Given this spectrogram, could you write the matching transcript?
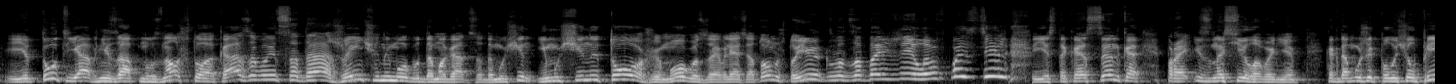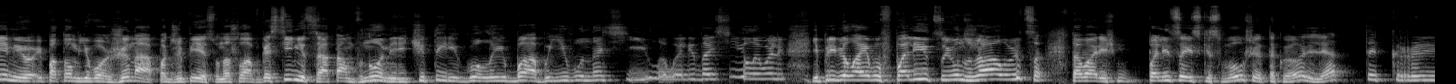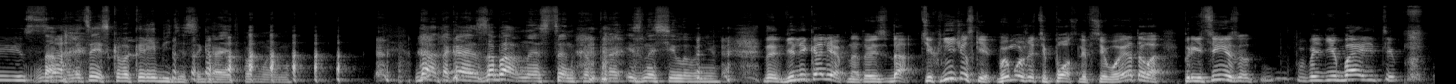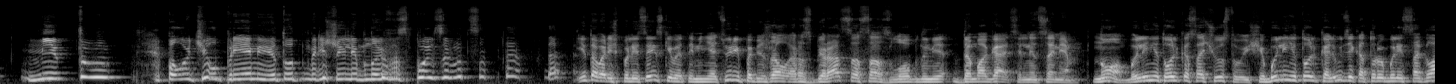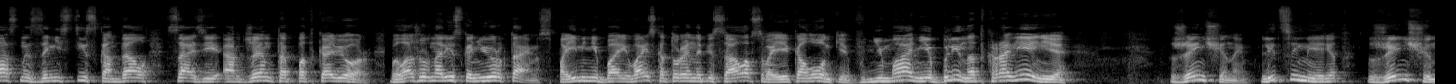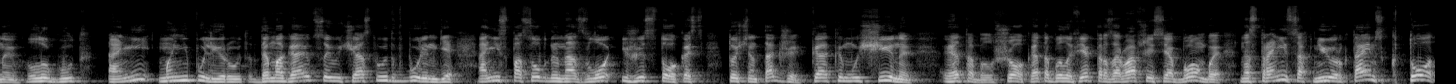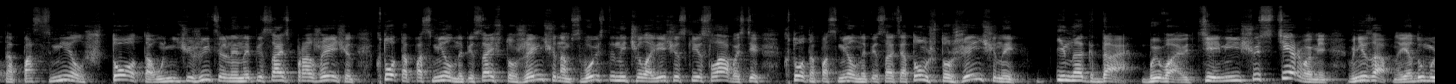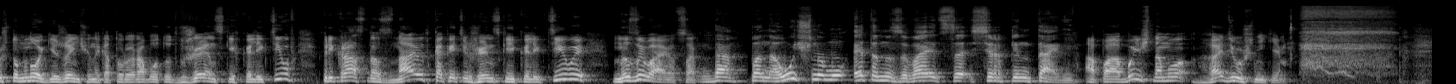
И тут я внезапно узнал, что оказывается, да, женщины могут домогаться до мужчин, и мужчины тоже могут заявлять о том, что их затащило в постель. Есть такая сценка про изнасилование, когда мужик получил премию, и потом его жена по GPS нашла в гостинице, а там в номере четыре голые бабы его насиловали, насиловали, и привела его в полицию, и он жалуется. Товарищ полицейский слушает такой, ля ты крыса. Да, полицейского Карибидис играет, по-моему. Да, такая забавная сценка про изнасилование. Да, великолепно. То есть, да, технически вы можете после всего этого прийти, понимаете, мету получил премию, и тут решили мной воспользоваться. Да. Да. И товарищ полицейский в этой миниатюре побежал разбираться со злобными домогательницами. Но были не только сочувствующие, были не только люди, которые были согласны занести скандал с Азией Арджента под ковер. Была журналистка York Times по имени Барри Вайс, которая написала в своей колонке «Внимание, блин, откровение!» Женщины лицемерят, женщины лгут, они манипулируют, домогаются и участвуют в буллинге. Они способны на зло и жестокость, точно так же, как и мужчины. Это был шок, это был эффект разорвавшейся бомбы. На страницах New York Times кто-то посмел что-то уничижительное написать про женщин. Кто-то посмел написать, что женщинам свойственны человеческие слабости. Кто-то посмел написать о том, что женщины иногда бывают теми еще стервами. Внезапно, я думаю, что многие женщины, которые работают в женских коллективах, прекрасно знают, как эти женские коллективы называются. Да, по-научному это называется серпентарий. А по-обычному гадюшники.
